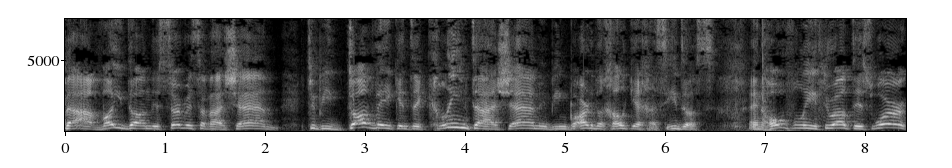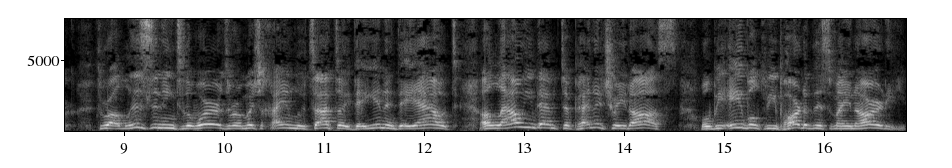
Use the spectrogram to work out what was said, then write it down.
ba'avoida on the service of Hashem, to be dovek and to cling to Hashem and being part of the Chalkei Chasidus. And hopefully throughout this work, throughout listening to the words of Ramesh Chaim Luzzatto day in and day out, allowing them to penetrate us, we'll be able to be part of this minority,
